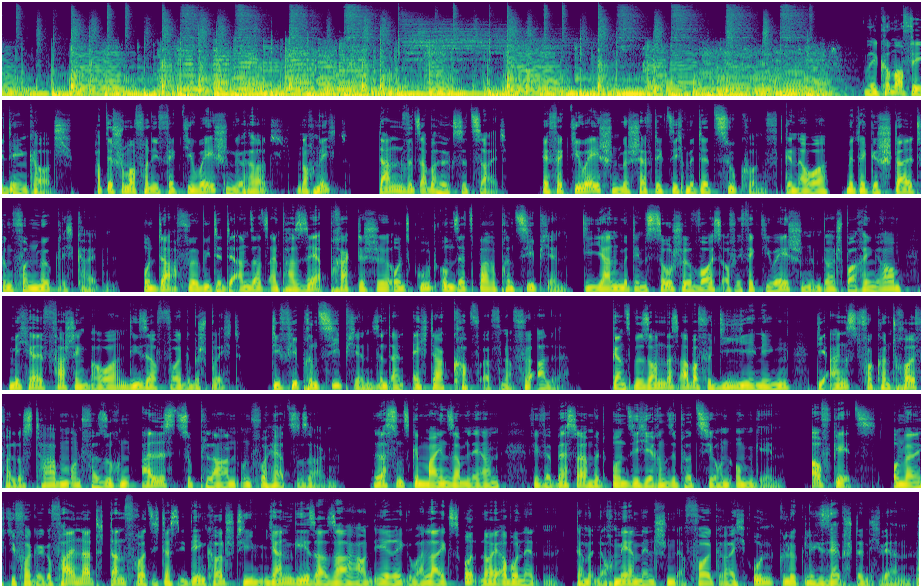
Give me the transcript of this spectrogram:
Willkommen auf der Ideencouch. Habt ihr schon mal von Effectuation gehört? Noch nicht? Dann wird's aber höchste Zeit. Effectuation beschäftigt sich mit der Zukunft, genauer mit der Gestaltung von Möglichkeiten. Und dafür bietet der Ansatz ein paar sehr praktische und gut umsetzbare Prinzipien, die Jan mit dem Social Voice of Effectuation im deutschsprachigen Raum Michael Faschingbauer in dieser Folge bespricht. Die vier Prinzipien sind ein echter Kopföffner für alle. Ganz besonders aber für diejenigen, die Angst vor Kontrollverlust haben und versuchen, alles zu planen und vorherzusagen. Lass uns gemeinsam lernen, wie wir besser mit unsicheren Situationen umgehen. Auf geht's! Und wenn euch die Folge gefallen hat, dann freut sich das Ideencoach-Team Jan, Gesa, Sarah und Erik über Likes und neue Abonnenten, damit noch mehr Menschen erfolgreich und glücklich selbstständig werden.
